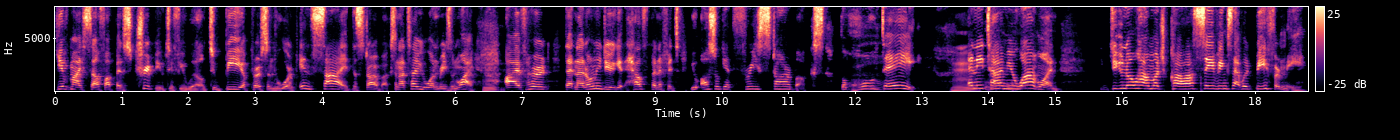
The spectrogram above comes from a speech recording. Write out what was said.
give myself up as tribute, if you will, to be a person who work inside the Starbucks. And I'll tell you one reason why. I've heard that not only do you get health benefits, you also get free Starbucks the whole day. Hmm. Anytime you want one. Do you know how much cost savings that would be for me?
